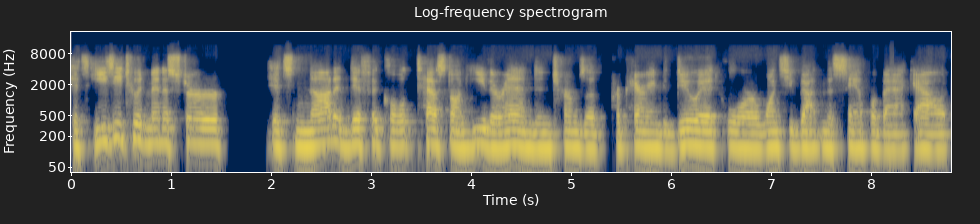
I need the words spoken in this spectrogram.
it's easy to administer. It's not a difficult test on either end in terms of preparing to do it or once you've gotten the sample back out.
